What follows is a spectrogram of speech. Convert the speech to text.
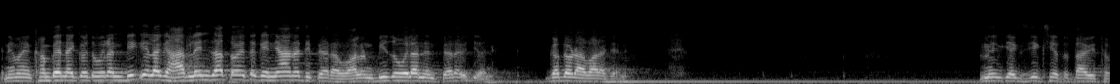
અને એમાં ખંભે નાખ્યો તો ઓલાને બીકે લાગે, હાર લઈને જતો હોય તો કે ન્યા નથી પહેરાવો હાલો બીજો ઓલાને પહેરાવી દો ને. ગદોડા વાળા છે ને નહીં ક્યાંક શીખશે તો તાવી તો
